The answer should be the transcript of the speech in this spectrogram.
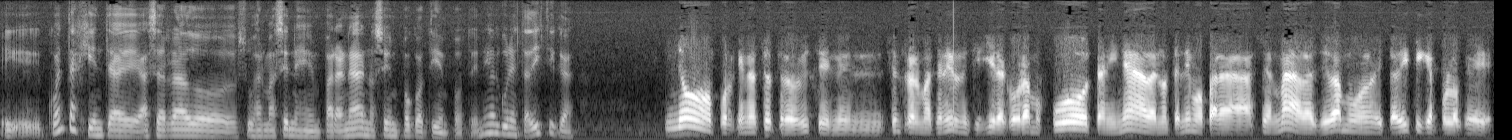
eh, ¿cuánta gente ha cerrado sus almacenes en Paraná, no sé, en poco tiempo? ¿Tenés alguna estadística? No, porque nosotros, viste, en el centro almacenero ni siquiera cobramos cuota ni nada, no tenemos para hacer nada, llevamos estadísticas por lo que,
